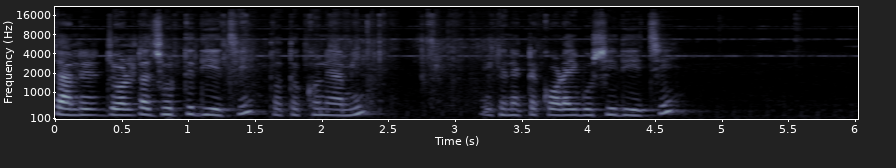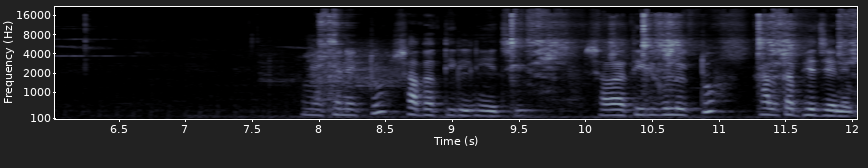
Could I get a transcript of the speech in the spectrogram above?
চালের জলটা ঝরতে দিয়েছি, ততক্ষণে আমি এখানে একটা কড়াই বসিয়ে দিয়েছি। আমি এখানে একটু সাদা তিল নিয়েছি। সাদা তিলগুলো একটু হালকা ভেজে নেব,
